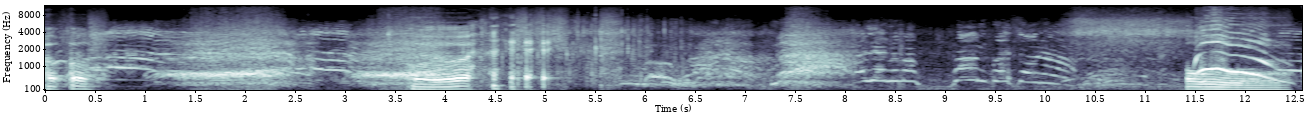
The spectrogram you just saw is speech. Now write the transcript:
Oh, oh. Oh. Oh.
